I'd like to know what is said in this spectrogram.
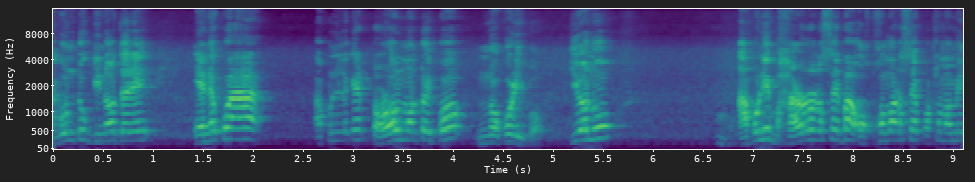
আগন্তুক দিনত যাতে এনেকুৱা আপোনালোকে তৰল মন্তব্য নকৰিব। কিয়নো আপুনি ভাৰতত আছে বা অসমত আছে প্ৰথম আমি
